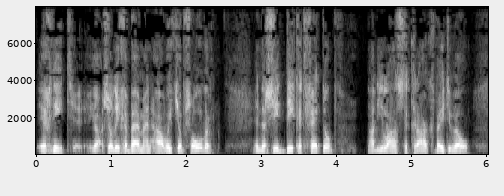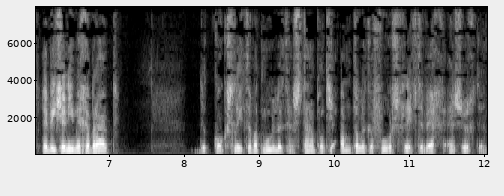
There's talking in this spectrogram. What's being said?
Echt niet, ja, ze liggen bij mijn ouwetje op zolder, en daar zit dik het vet op. Na die laatste kraak, weet u wel, heb ik ze niet meer gebruikt. De kok slikte wat moeilijk een stapeltje ambtelijke voorschriften weg en zuchtte.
